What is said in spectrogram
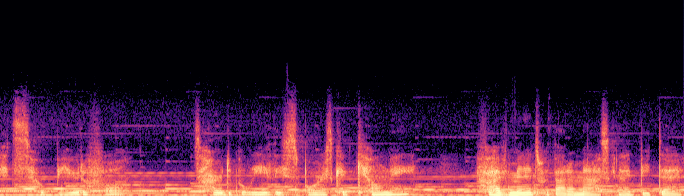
It's so beautiful. It's hard to believe these spores could kill me. Five minutes without a mask and I'd be dead.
